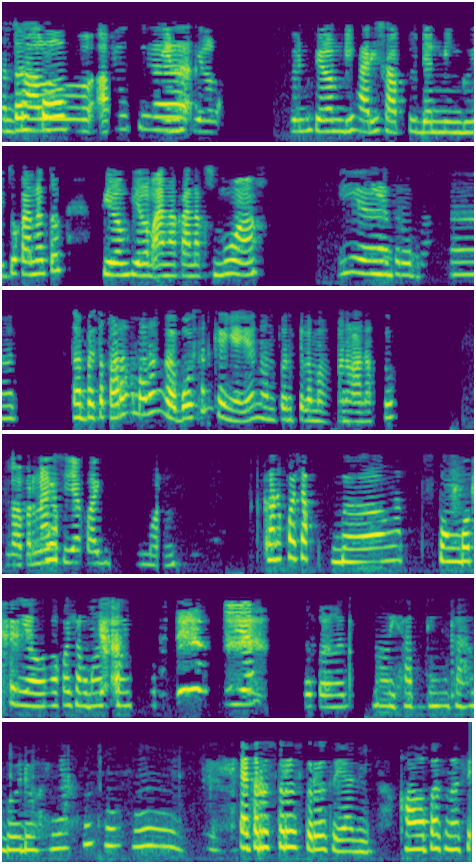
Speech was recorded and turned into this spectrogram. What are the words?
Nonton selalu pop bikin film film di hari Sabtu dan Minggu itu karena tuh film-film anak-anak semua. Iya seru banget. Sampai sekarang malah nggak bosan kayaknya ya nonton film anak-anak tuh. Nggak pernah Yap. sih apalagi Pokemon. Karena kocak banget. SpongeBob ya Allah kocak banget SpongeBob. Iya banget melihat tingkah bodohnya eh terus terus terus ya nih kalau pas masih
